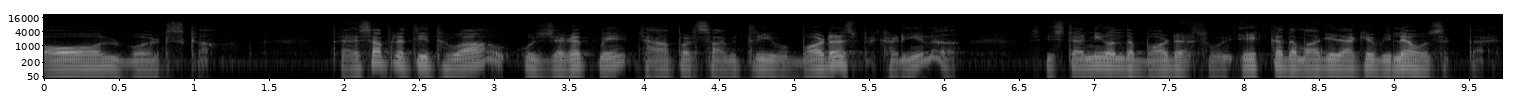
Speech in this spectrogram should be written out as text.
all words come तो ऐसा प्रतीत हुआ उस जगत में, जहाँ पर सावित्री वो बॉर्डर्स पे खड़ी है ना? स्टैंडिंग ऑन द बॉर्डर्स वो एक कदम आगे जाके विलय हो सकता है।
